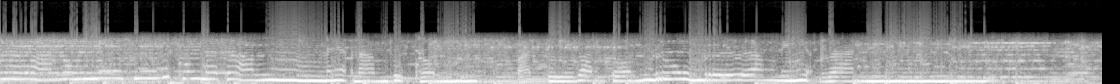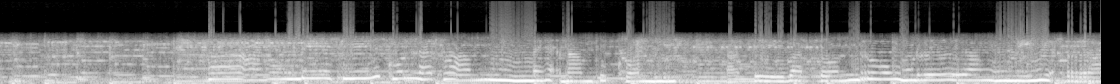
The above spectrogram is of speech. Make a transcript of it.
ถ้าลงมีชีวิตคุณธรรมแนะนำทุกคน ปฏิบัติตนรุ่งเรืองนิรันดร์ คุณธรรมแนะนำทุกคนปฏิบัติตนรุ่งเรืองนิรันดร์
